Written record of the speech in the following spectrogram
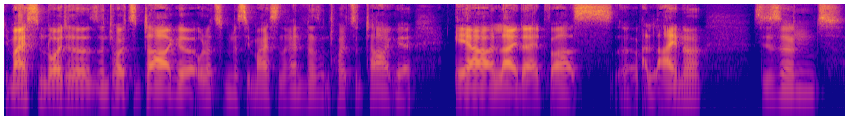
die meisten Leute sind heutzutage, oder zumindest die meisten Rentner sind heutzutage eher leider etwas äh, alleine. Sie sind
